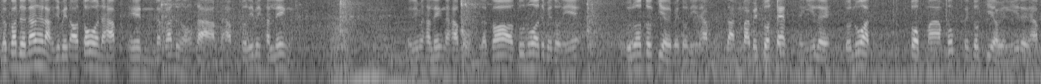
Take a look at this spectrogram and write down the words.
แล้วก็เดินหน้าถอยหลังจะเป็นออโต้นะครับ N แล้วก็1 2 3นะครับ ตัวนี้เป็นคันเร่ง ตัวนี้เป็นคันเร่งนะครับผม แล้วก็ตู้นวดจะเป็นตัวนี้ ตัวนวดตัวเกี่ยวเป็นตัวนี้นะครับดันมาเป็นตัวแซดอย่างนี้เลย ตัวนวดตบมาปุ๊บเป็นตัวเกี่ยวอย่างนี้เลยครับ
